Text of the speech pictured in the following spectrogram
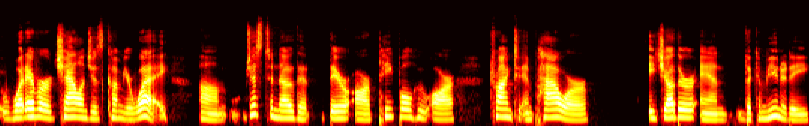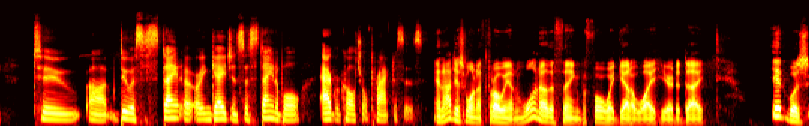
whatever challenges come your way. Um, just to know that there are people who are trying to empower each other and the community to uh, do a sustain or engage in sustainable agricultural practices. And I just want to throw in one other thing before we get away here today. It was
